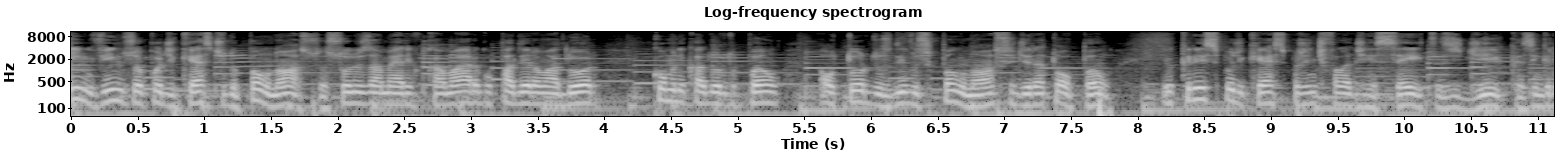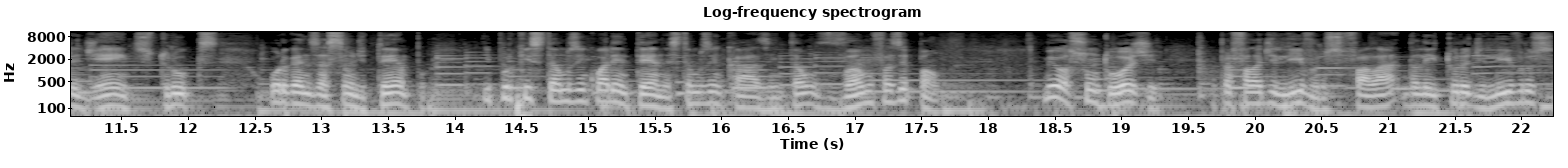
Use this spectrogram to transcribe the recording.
Bem-vindos ao podcast do Pão Nosso. Eu sou Luiz Américo Camargo, padeiro amador, comunicador do pão, autor dos livros Pão Nosso e Direto ao Pão. Eu criei esse podcast para a gente falar de receitas, de dicas, ingredientes, truques, organização de tempo e porque estamos em quarentena, estamos em casa, então vamos fazer pão. Meu assunto hoje é para falar de livros, falar da leitura de livros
